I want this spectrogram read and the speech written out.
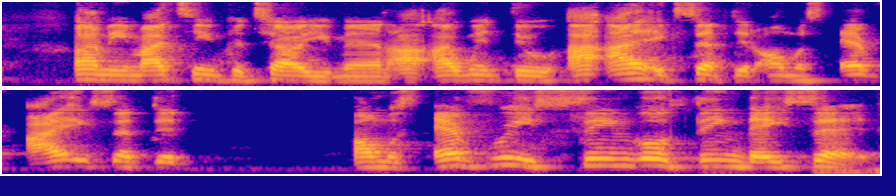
I mean, my team could tell you, man. I, I went through. I, I accepted almost every. I accepted almost every single thing they said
